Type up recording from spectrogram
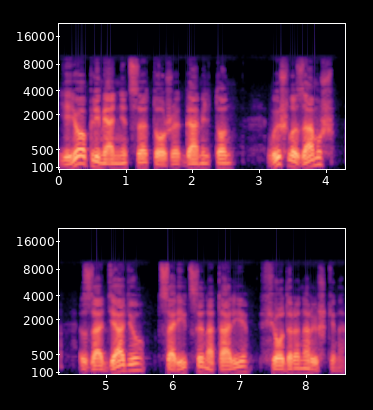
Ее племянница, тоже Гамильтон, вышла замуж за дядю царицы Натальи Федора Нарышкина.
